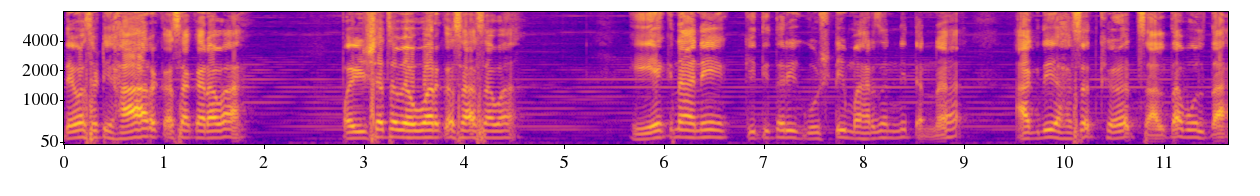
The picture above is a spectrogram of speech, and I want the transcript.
देवासाठी हार कसा करावा? पैशाचा व्यवहार कसा असावा? एक ना अनेक कितीतरी गोष्टी महाराजांनी त्यांना अगदी हसत खेळत चालता बोलता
